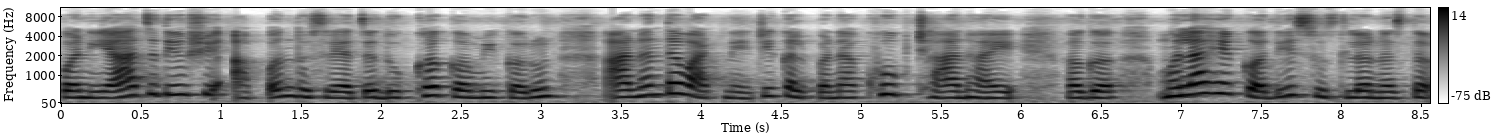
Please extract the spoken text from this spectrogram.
पण याच दिवशी आपण दुसऱ्याचं दुःख कमी करून आनंद वाटण्याची कल्पना खूप छान आहे. अगं मला हे कधीच सुचलं नसतं.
